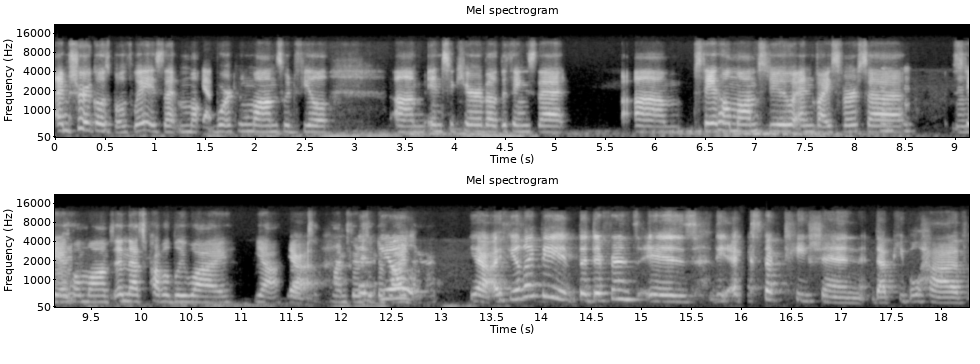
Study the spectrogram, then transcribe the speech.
I'm sure it goes both ways that mo- working moms would feel um, insecure about the things that um, stay-at-home moms do and vice versa mm-hmm. stay-at-home moms and that's probably why yeah yeah sometimes there's I a divide there yeah, I feel like the the difference is the expectation that people have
